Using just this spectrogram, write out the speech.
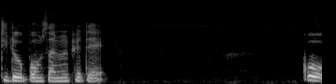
ဒီလိုပုံစံမျိုးဖြစ်တဲ့ကို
